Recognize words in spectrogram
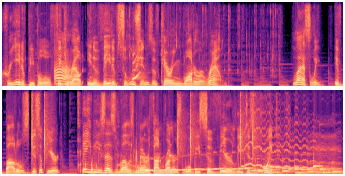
creative people will ah. figure out innovative solutions of carrying water around. Lastly, if bottles disappeared, babies as well as marathon runners will be severely disappointed. Hmm.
